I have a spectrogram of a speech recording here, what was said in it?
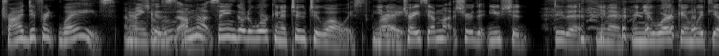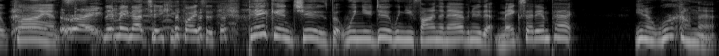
try different ways. I mean, because I'm not saying go to work in a tutu always. You right. know, Tracy, I'm not sure that you should do that. You know, when you're working with your clients, right. they may not take you quite so pick and choose. But when you do, when you find an avenue that makes that impact, you know, work on that.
